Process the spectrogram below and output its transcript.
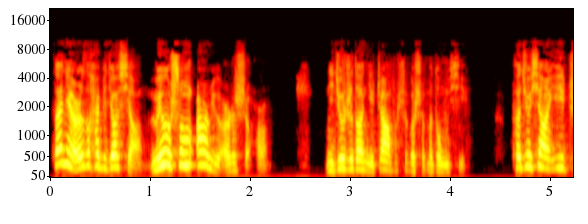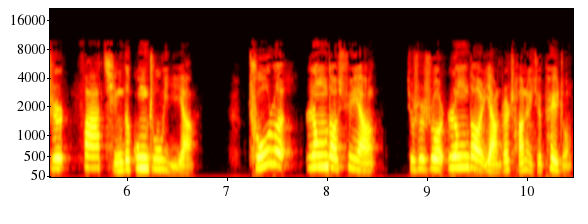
在你儿子还比较小，没有生二女儿的时候，你就知道你丈夫是个什么东西。他就像一只发情的公猪一样，除了扔到驯养，就是说扔到养殖场里去配种，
